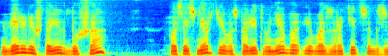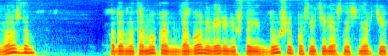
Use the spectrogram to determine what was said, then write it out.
верили, что их душа после смерти воспарит в небо и возвратится к звездам, подобно тому, как Дагоны верили, что их души после телесной смерти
